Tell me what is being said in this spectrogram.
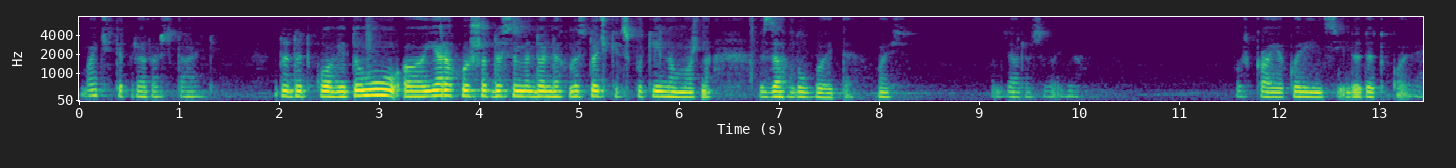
Бачите, проростають додаткові. Тому е, я рахую, що до семидольних листочків спокійно можна заглубити. Ось. От зараз видно. Пускає корінці додаткові.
